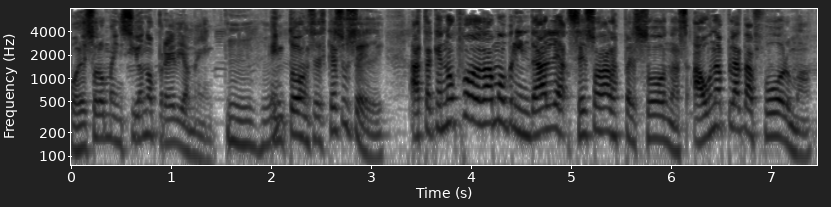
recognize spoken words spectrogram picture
por eso lo menciono previamente. Entonces, ¿qué sucede? Hasta que no podamos brindarle acceso a las personas a una plataforma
